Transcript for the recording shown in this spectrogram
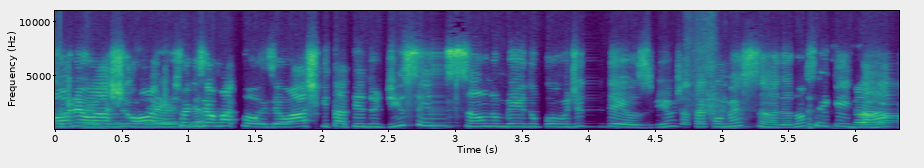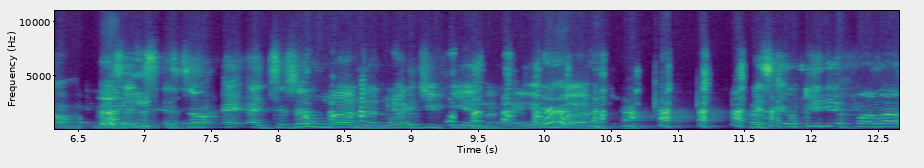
Olha, eu acho, olha, deixa eu dizer uma coisa, eu acho que está tendo dissensão no meio do povo de Deus, viu? Já está começando. Eu não sei quem está. Não, não, mas aí... a, dissensão é, a dissensão é humana, não é divina. Ela é humana. Mas eu queria falar,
